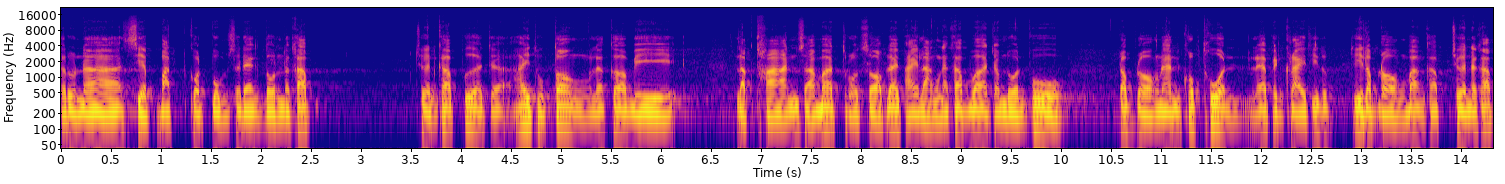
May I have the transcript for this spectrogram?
กรุณาเสียบบัตรกดปุ่มแสดงตนนะครับ เชิญครับเพื่อจะให้ถูกต้องแล้วก็มีหลักฐานสามารถตรวจสอบได้ภายหลังนะครับ ว่าจำนวนผู้ รับรองนั้นครบถ้วนและเป็นใครที่ที่รับรองบ้างครับ เชิญนะครับ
